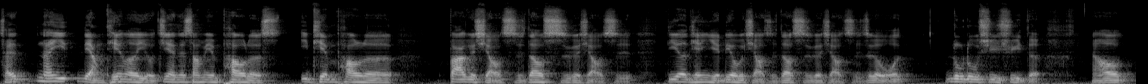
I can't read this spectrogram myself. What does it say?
才那一两天而已，竟然在上面泡了一天泡了八个小时到十个小时。第二天也六个小时到十个小时，这个我陆陆续续的，然后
